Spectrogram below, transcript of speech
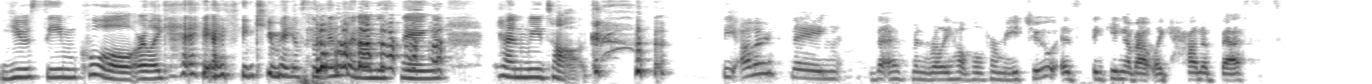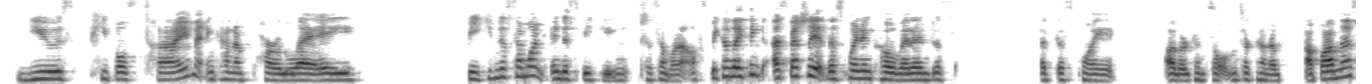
you seem cool or like hey i think you may have some insight on this thing. Can we talk? The other thing that has been really helpful for me too is thinking about like how to best use people's time and kind of parlay speaking to someone into speaking to someone else because i think especially at this point in covid and just at this point other consultants are kind of up on this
